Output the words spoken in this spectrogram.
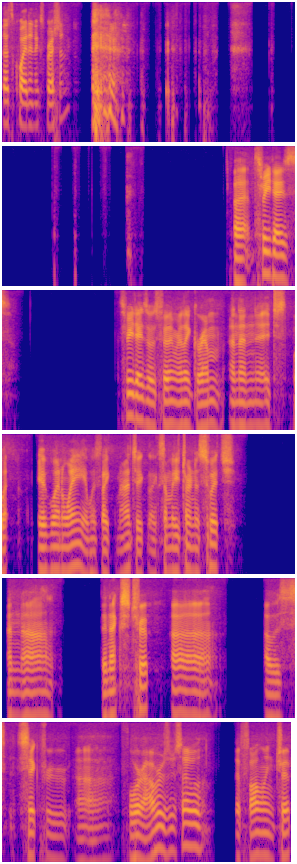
That's quite an expression. But three days, three days I was feeling really grim, and then it just went, it went away. It was like magic, like somebody turned a switch. And uh, the next trip, uh, I was sick for uh, four hours or so. The following trip,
